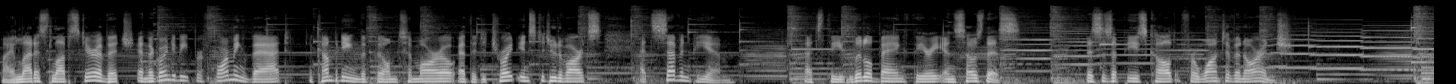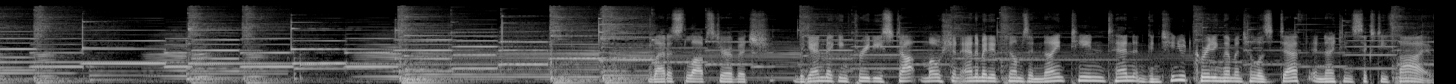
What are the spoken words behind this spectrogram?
by Ladislav Starevich. And they're going to be performing that, accompanying the film, tomorrow at the Detroit Institute of Arts at 7 p.m. That's the Little Bang Theory, and so's this. This is a piece called For Want of an Orange. Ladislav Starevich began making 3D stop motion animated films in 1910 and continued creating them until his death in 1965.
